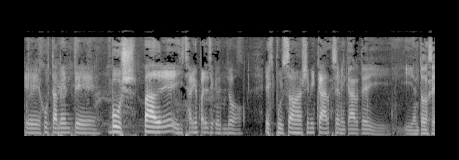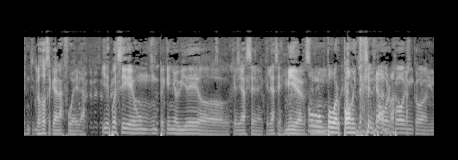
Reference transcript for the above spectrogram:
eh, justamente Bush padre, y también parece que lo expulsaron a Jimmy Carter. Jimmy Carter y, y entonces los dos se quedan afuera. Y después sigue un, un pequeño video que le hace que le hace Smithers un PowerPoint que un le. PowerPoint con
